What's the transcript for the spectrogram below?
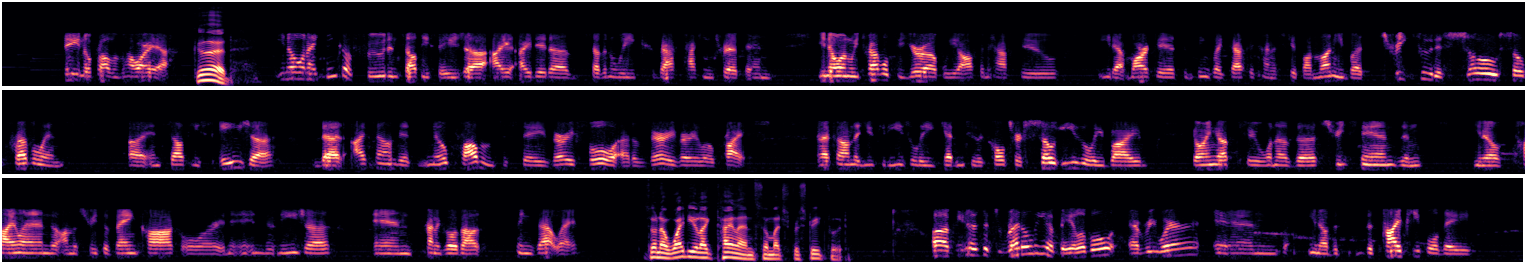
Hey, no problem. How are you? Good. You know, when I think of food in Southeast Asia, I, I did a seven week backpacking trip and you know, when we travel to Europe, we often have to eat at markets and things like that to kind of skip on money. But street food is so, so prevalent uh, in Southeast Asia that I found it no problem to stay very full at a very, very low price. And I found that you could easily get into the culture so easily by going up to one of the street stands in, you know, Thailand on the streets of Bangkok or in, in Indonesia and kind of go about things that way. So now, why do you like Thailand so much for street food? Uh, because it's readily available everywhere, and you know the the Thai people they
